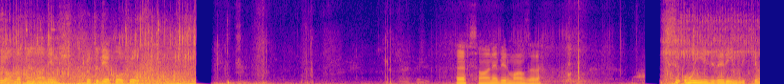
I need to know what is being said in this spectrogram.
Bu yolda fena değilmiş. Kötü diye korkuyorduk. Efsane bir manzara. Eksi 17'leri indik ya.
